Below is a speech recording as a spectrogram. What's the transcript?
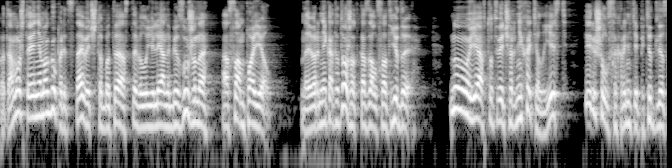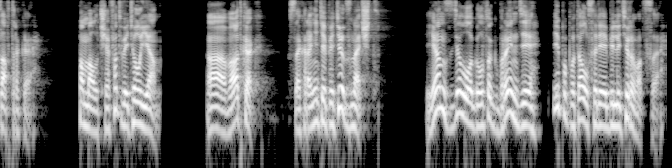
Потому что я не могу представить, чтобы ты оставил Юлиана без ужина, а сам поел. Наверняка ты тоже отказался от еды. Ну, я в тот вечер не хотел есть и решил сохранить аппетит для завтрака. Помолчав, ответил Ян. А, вот как? Сохранить аппетит, значит? Ян сделал глоток бренди и попытался реабилитироваться.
